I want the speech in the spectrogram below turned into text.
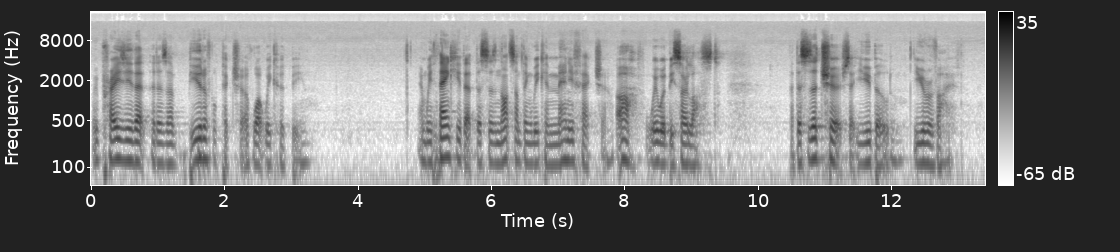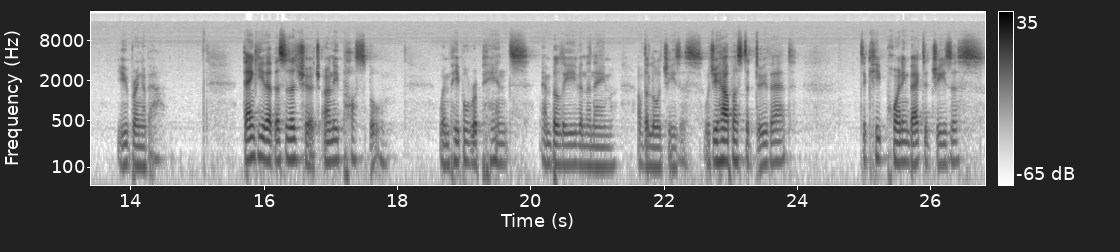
We praise you that it is a beautiful picture of what we could be. And we thank you that this is not something we can manufacture. Oh, we would be so lost. But this is a church that you build, you revive, you bring about. Thank you that this is a church only possible when people repent and believe in the name of the Lord Jesus. Would you help us to do that? To keep pointing back to Jesus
